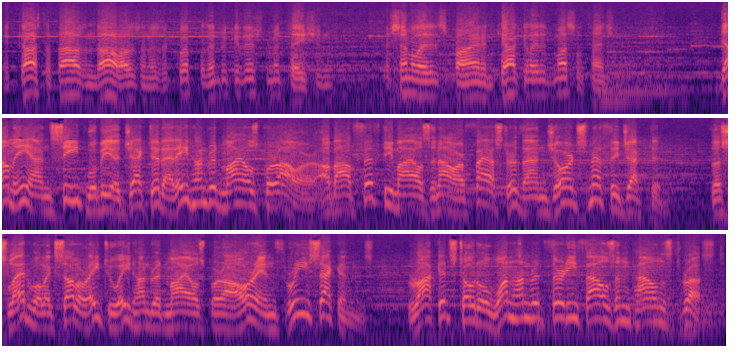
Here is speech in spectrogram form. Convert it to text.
It cost $1,000 and is equipped with intricate instrumentation, a simulated spine, and calculated muscle tension. Dummy and seat will be ejected at 800 miles per hour, about 50 miles an hour faster than George Smith ejected. The sled will accelerate to 800 miles per hour in three seconds. Rockets total 130,000 pounds thrust.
